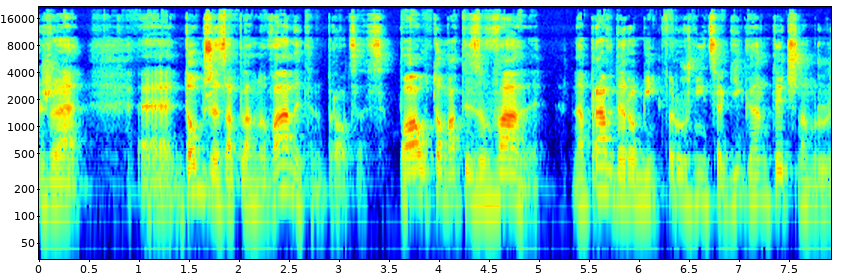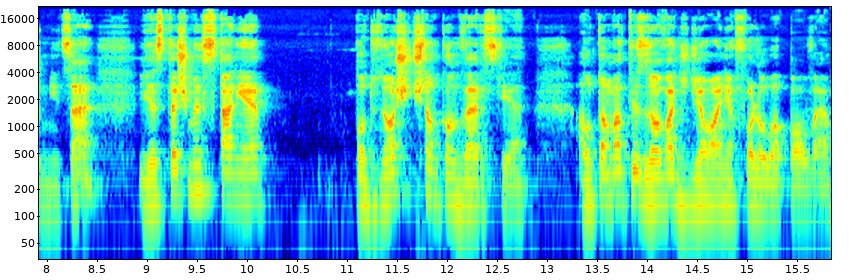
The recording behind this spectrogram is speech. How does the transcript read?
że dobrze zaplanowany ten proces, poautomatyzowany, naprawdę robi różnicę, gigantyczną różnicę. Jesteśmy w stanie podnosić tą konwersję, automatyzować działania follow-upowe,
